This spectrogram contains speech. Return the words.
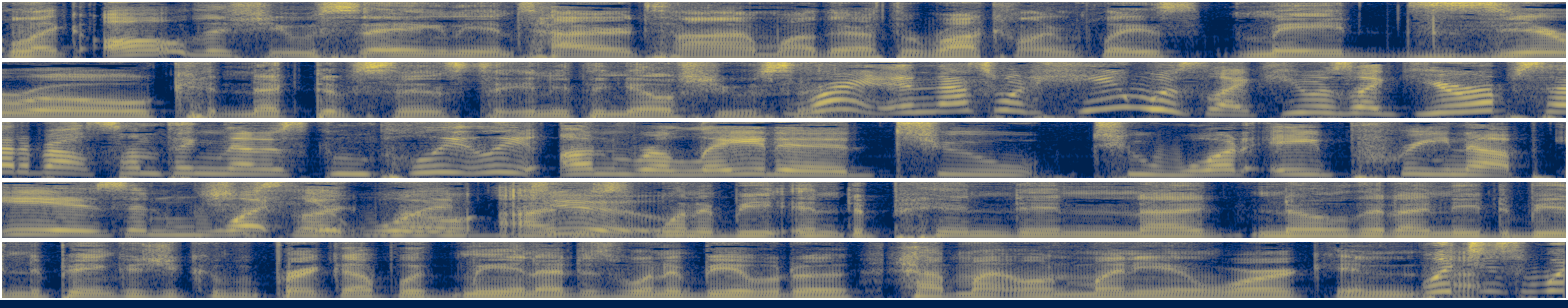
Like all that she was saying the entire time while they're at the rock climbing place made zero connective sense to anything else she was saying. Right, and that's what he was like. He was like, "You're upset about something that is completely unrelated to to what a prenup is and what like, it would no, do." I just want to be independent, and I know that I need to be independent because you could break up with me, and I just want to be able to have my own money and work. And Which is where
